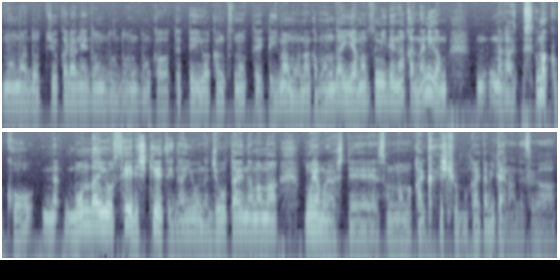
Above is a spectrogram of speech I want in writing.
僕もまあ、途中からね、どんどんどんどん変わってって、違和感募っていて、今もなんか問題山積みで、なんか何が、なんか、うまくこう、問題を整理しきれていないような状態なまま、もやもやして、そのまま開会式を迎えたみたいなんですが、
